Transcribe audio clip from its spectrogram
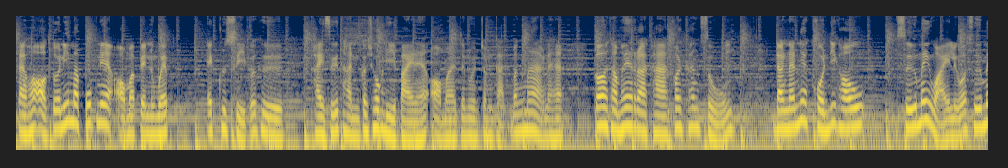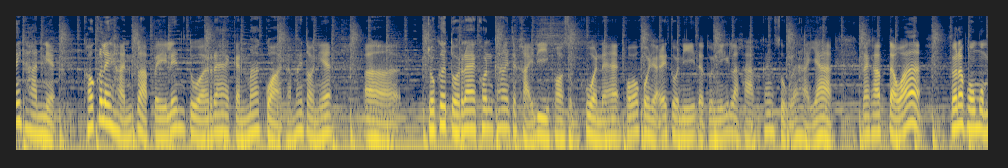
แต่พอออกตัวนี้มาปุ๊บเนี่ยออกมาเป็นเว็บ Exclusive ก็คือ ใครซื้อทันก็โชคดีไปนะฮะออกมาจำนวนจำกัดมากๆนะฮะก็ทำให้ราคาค่อนข้างสูง ดังนั้นเนี่ยคนที่เขาซื้อไม่ไหวหรือว่าซื้อไม่ทันเนี่ยเขาก็เลยหันกลับไปเล่นตัวแรกกันมากกว่าทำให้ตอนนี้โจ๊กเกอร์ตัวแรกค่อนข้างจะขายดีพอสมควรนะฮะเพราะว่าคนอยากได้ตัวนี้แต่ตัวนี้ราคาค่อนข้างสูงและหายากนะครับแต่ว่าสำหรับผมผม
